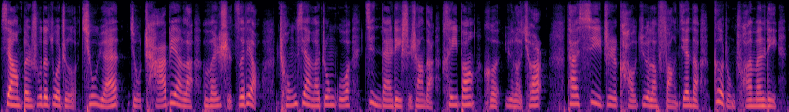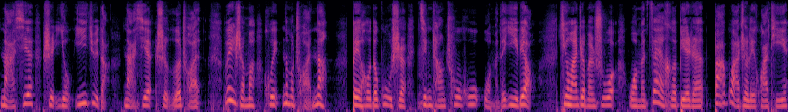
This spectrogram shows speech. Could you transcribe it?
像本书的作者邱元，就查遍了文史资料，重现了中国近代历史上的黑帮和娱乐圈儿。他细致考据了坊间的各种传闻里，哪些是有依据的，哪些是讹传，为什么会那么传呢？背后的故事经常出乎我们的意料。听完这本书，我们再和别人八卦这类话题，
